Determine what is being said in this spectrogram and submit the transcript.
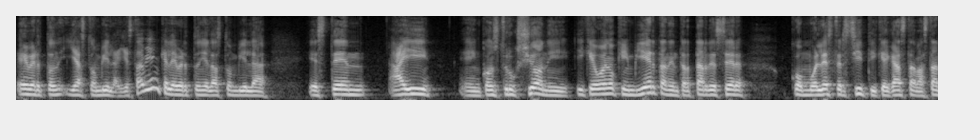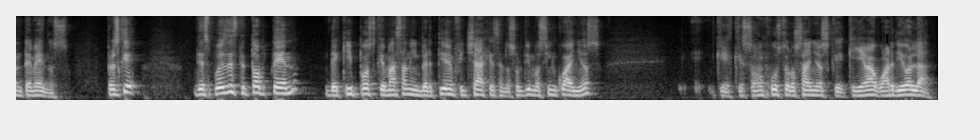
Everton y Aston Villa. Y está bien que el Everton y el Aston Villa estén ahí en construcción y, qué bueno que inviertan en tratar de ser como el Leicester City, que gasta bastante menos. Pero es que después de este top 10, de equipos que más han invertido en fichajes en los últimos cinco años, que, son justo los años que, lleva Guardiola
